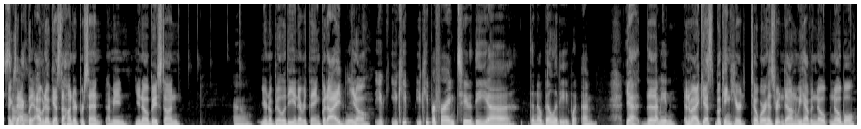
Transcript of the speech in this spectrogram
So- Exactly. I would have guessed 100%. I mean, you know, based on Oh, your nobility and everything, but I, you mean- know, you you keep you keep referring to the uh the nobility. What I'm. yeah, the I mean, and my guest booking here Tobor has written down we have a no, noble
